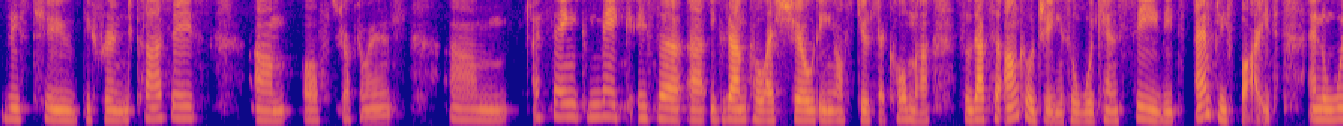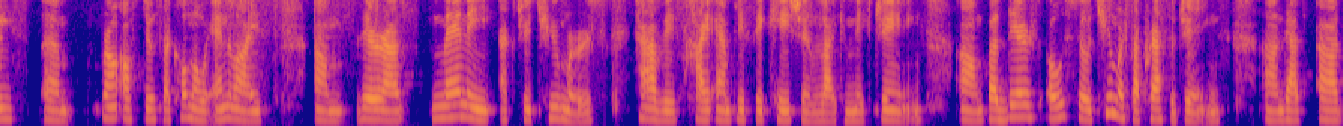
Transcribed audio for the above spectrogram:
these two different classes um, of structurants. Um, I think MYC is an example I showed in osteosarcoma. So that's an oncogene, so we can see it's amplified. And we, um, from osteosarcoma, we analyzed um, there are many actually tumors have this high amplification like MYC gene, um, but there's also tumor suppressor genes uh, that are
